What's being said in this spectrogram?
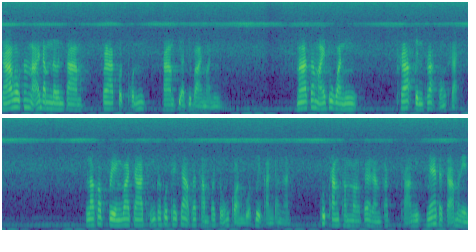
สาวกทั้งหลายดำเนินตามปรากฏผลตามที่อธิบายมานี้ มาสมัยทุกวันนี้ พระเป็นพระของใครเราก็เปล่งวาจาถึงพระพุทธเจ้าพระธรรมพระสงฆ์ก่อนบวชด้วยกันทั้งนั้น พุทธังธรรมังสรนังพัฒสามิแม้แต่สามเณร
